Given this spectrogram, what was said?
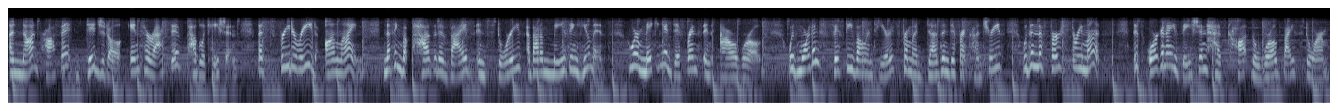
a nonprofit, digital, interactive publication that's free to read online. Nothing but positive vibes and stories about amazing humans who are making a difference in our world. With more than 50 volunteers from a dozen different countries within the first three months, this organization has caught the world by storm.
